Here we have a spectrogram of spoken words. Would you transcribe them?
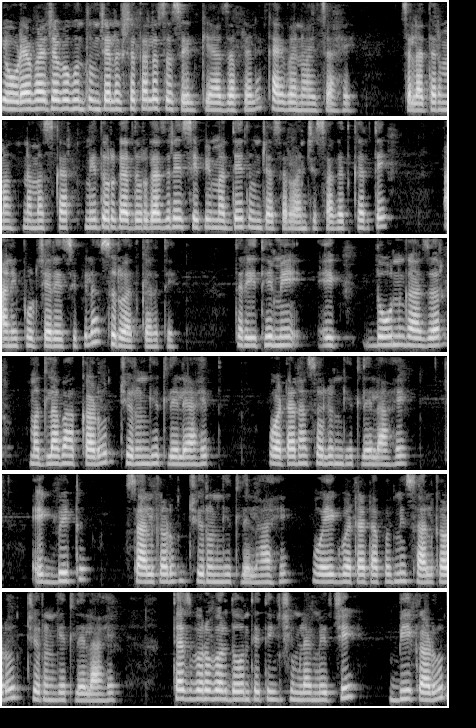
एवढ्या भाज्या बघून तुमच्या लक्षात आलंच असेल की आज आपल्याला काय बनवायचं आहे. चला तर मग नमस्कार. मी दुर्गा दुर्गाज रेसिपीमध्ये तुमच्या सर्वांचे स्वागत करते आणि पुढच्या रेसिपीला सुरुवात करते. तर इथे मी एक दोन गाजर मधला भाग काढून चिरून घेतलेले आहेत. वटाणा सोलून घेतलेला आहे. एक बीट साल काढून चिरून घेतलेला आहे व एक बटाटा पण मी साल काढून चिरून घेतलेला आहे. त्याचबरोबर दोन ते तीन शिमला मिरची बी काढून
